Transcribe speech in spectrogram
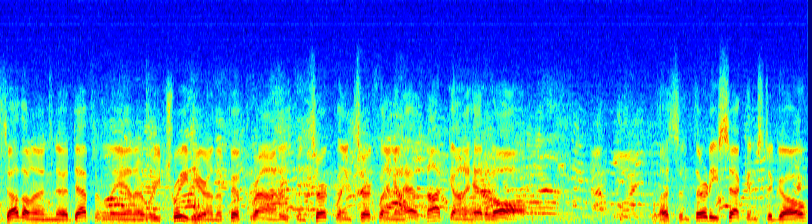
Sutherland uh, definitely in a retreat here in the fifth round. He's been circling, circling, and has not gone ahead at all. Less than 30 seconds to go.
